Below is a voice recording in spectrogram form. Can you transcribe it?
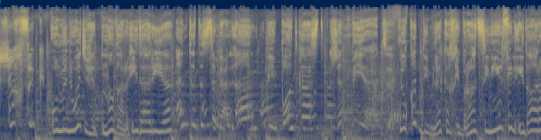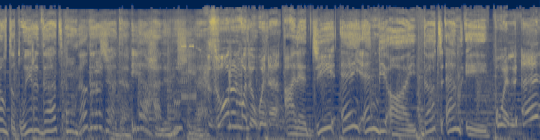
شخصك. ومن وجهة نظر إدارية أنت تستمع الآن لبودكاست جنبيات. نقدم لك خبرات سنين في الإدارة وتطوير الذات ونظرة جادة. إلى حل المشكلة. زور المدونة. على gambi.me والآن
